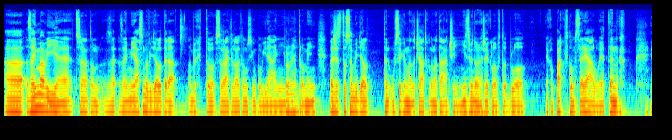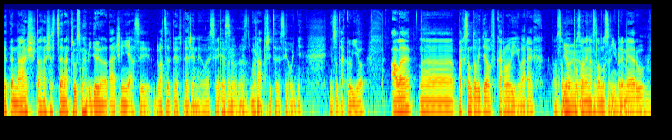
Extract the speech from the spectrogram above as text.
Uh, zajímavý je, co je na tom zajímavé, já jsem to viděl teda, abych to se vrátil k tomu svým povídání, promiň. Teda, promiň, takže to jsem viděl ten úsek na začátku to natáčení, nic mi to neřeklo, to bylo jako pak v tom seriálu, je ten, je ten náš, ta naše scéna, kterou jsme viděli na natáčení asi 25 vteřin, jo, jestli, jestli, možná 30, jestli hodně, něco takového. Ale uh, pak jsem to viděl v Karlových Varech, tam jsem jo, byl pozvaný jo, na slavnostní premiéru. Mm-hmm.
